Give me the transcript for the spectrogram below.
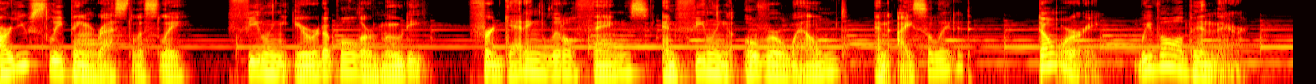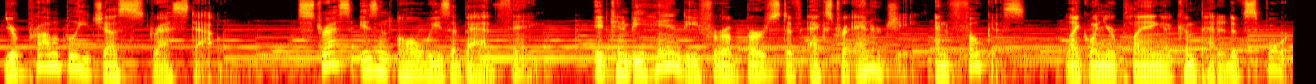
Are you sleeping restlessly, feeling irritable or moody, forgetting little things, and feeling overwhelmed and isolated? Don't worry, we've all been there. You're probably just stressed out. Stress isn't always a bad thing. It can be handy for a burst of extra energy and focus, like when you're playing a competitive sport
